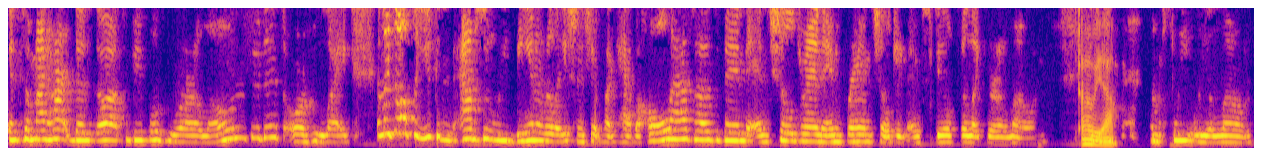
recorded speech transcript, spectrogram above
and so my heart does go out to people who are alone through this or who like, and like also you can absolutely be in a relationship, like have a whole ass husband and children and grandchildren and still feel like you're alone. Oh, yeah. You're completely alone.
